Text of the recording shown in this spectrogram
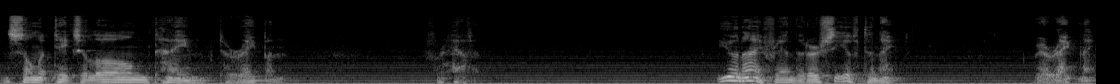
and some it takes a long time to ripen for heaven. You and I, friend, that are saved tonight, we're ripening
